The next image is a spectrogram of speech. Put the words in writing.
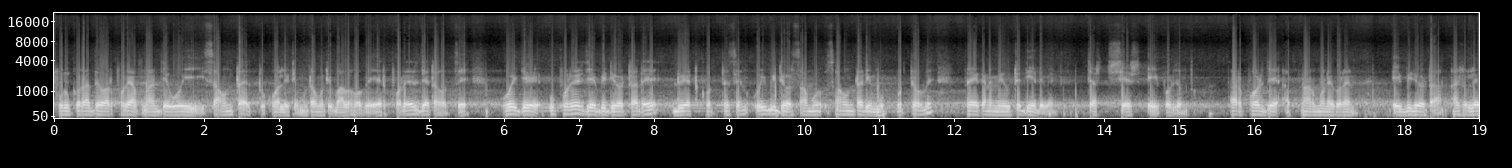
ফুল করা দেওয়ার পরে আপনার যে ওই সাউন্ডটা একটু কোয়ালিটি মোটামুটি ভালো হবে। এরপরের যেটা হচ্ছে, ওই যে উপরের যে ভিডিওটারে ডুয়েট করতেছেন, ওই ভিডিওর সাউন্ডটা রিমুভ করতে হবে। তাই এখানে মিউটে দিয়ে দেবেন। জাস্ট শেষ এই পর্যন্ত। তারপর যে আপনার মনে করেন, এই ভিডিওটা আসলে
